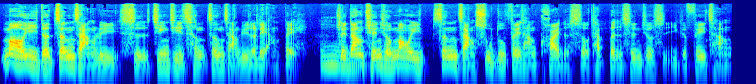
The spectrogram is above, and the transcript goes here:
贸易的增长率是经济增增长率的两倍。所以当全球贸易增长速度非常快的时候，它本身就是一个非常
